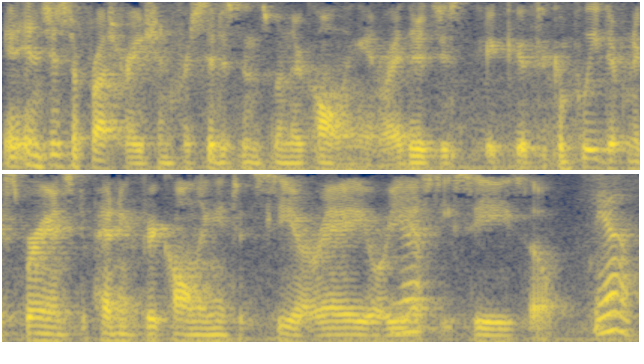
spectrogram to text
way, and, it's just a frustration for citizens when they're calling in. Right? There's just it, it's a complete different experience depending if you're calling into the CRA or yeah. ESDC. So yeah,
